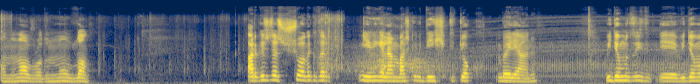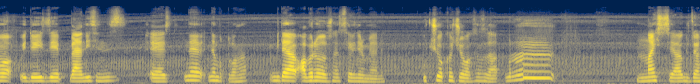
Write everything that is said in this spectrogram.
onu ne avradın ne oldu lan? Arkadaşlar şu ana kadar yeni gelen başka bir değişiklik yok. Böyle yani. Videomuzu e, videomu videoyu izleyip beğendiyseniz e, ne ne mutlu bana. Bir de abone olursanız sevinirim yani. Uçuyor kaçıyor baksanıza. Brrrr. Nice ya güzel.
